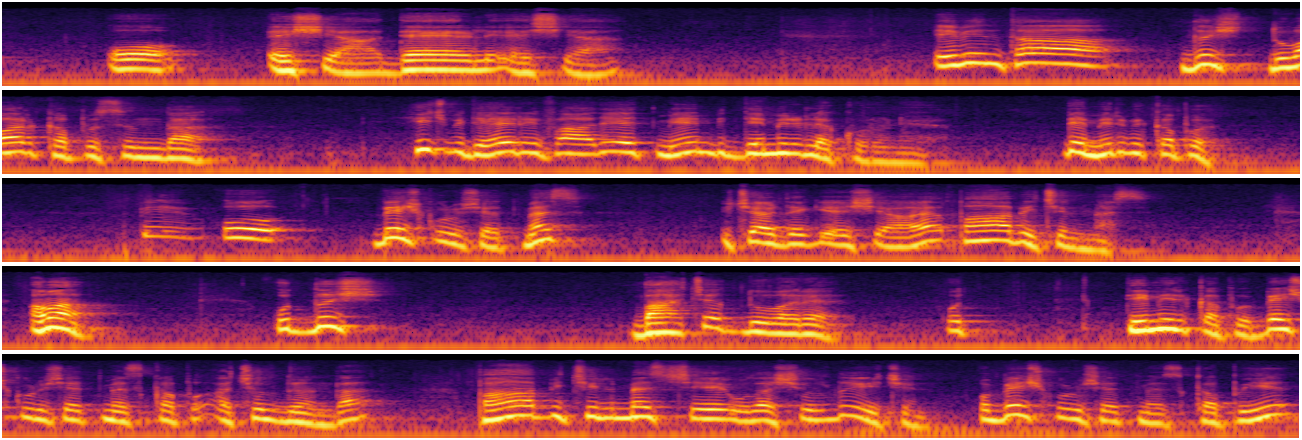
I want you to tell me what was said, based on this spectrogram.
o eşya, değerli eşya, evin ta dış duvar kapısında hiçbir değer ifade etmeyen bir demirle korunuyor. Demir bir kapı. O beş kuruş etmez. İçerideki eşyaya paha biçilmez. Ama o dış bahçe duvarı, o demir kapı, beş kuruş etmez kapı açıldığında paha biçilmez şeye ulaşıldığı için o beş kuruş etmez kapıyı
